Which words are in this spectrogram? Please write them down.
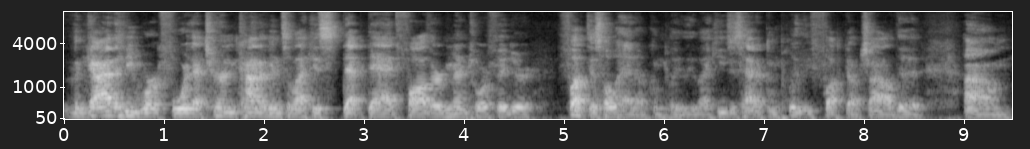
the guy that he worked for that turned kind of into like his stepdad, father, mentor figure. Fucked his whole head up completely. Like he just had a completely fucked up childhood. Um,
